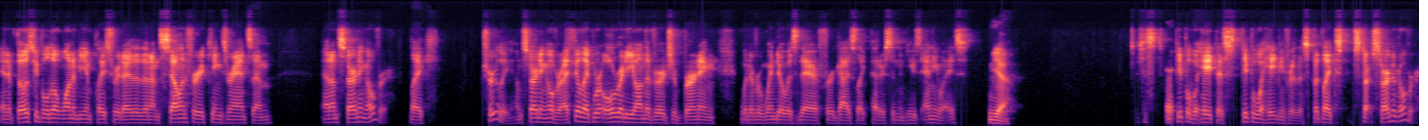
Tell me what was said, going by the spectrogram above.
And if those people don't want to be in place for it either, then I'm selling for a king's ransom and I'm starting over. Like truly, I'm starting over. I feel like we're already on the verge of burning whatever window is there for guys like Pettersson and Hughes anyways. yeah. Just Eh. people would hate this. People would hate me for this, but like start start it over.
